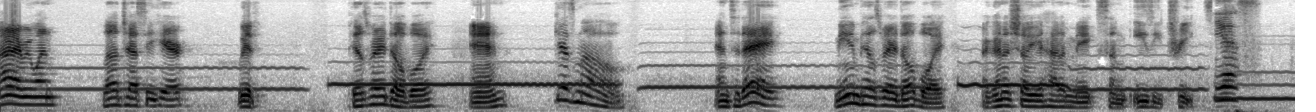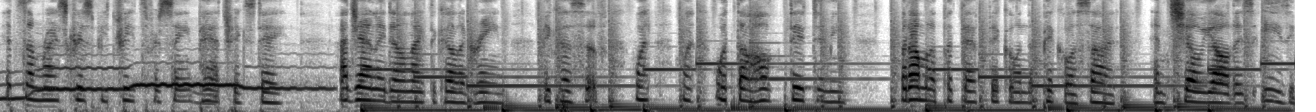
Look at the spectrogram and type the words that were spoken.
Hi everyone, Lil Jesse here with Pillsbury Doughboy and Gizmo. And today, me and Pillsbury Doughboy are gonna show you how to make some easy treats. Yes, it's some Rice Krispie treats for St. Patrick's Day. I generally don't like the color green because of what, what, what the Hulk did to me. But I'm gonna put that pickle and the pickle aside and show y'all this easy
